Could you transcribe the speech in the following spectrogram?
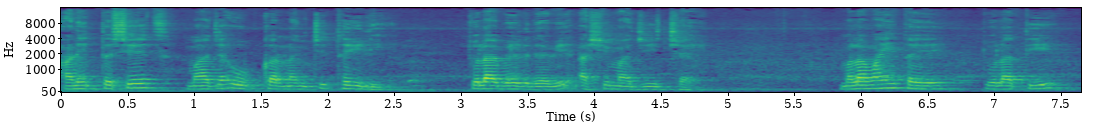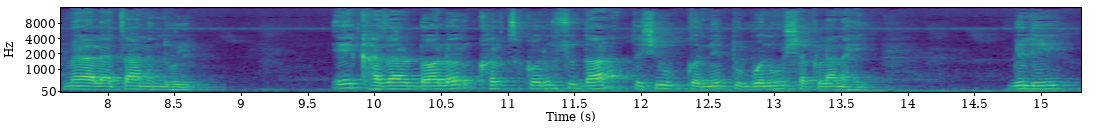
आणि तसेच माझ्या उपकरणांची थैली तुला भेट द्यावी अशी माझी इच्छा आहे. मला माहीत आहे तुला ती मिळाल्याचा आनंद होईल. एक हजार डॉलर खर्च करूनसुद्धा तशी उपकरणे तू बनवू शकला नाही. बिली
